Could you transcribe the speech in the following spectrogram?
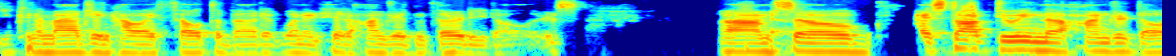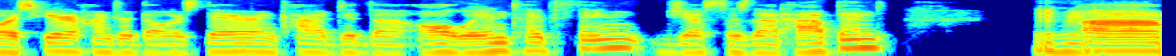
you can imagine how I felt about it when it hit one hundred and thirty dollars. Um, Yeah. so I stopped doing the hundred dollars here, hundred dollars there, and kind of did the all-in type thing just as that happened. Mhm. Um,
